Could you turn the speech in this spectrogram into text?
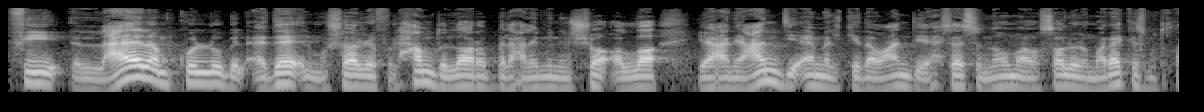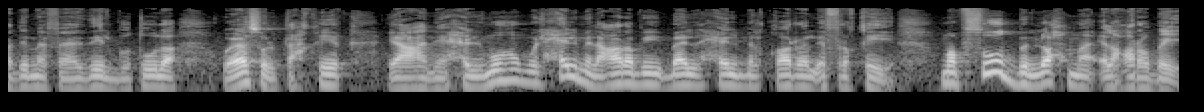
في العالم كله بالأداء المشرف والحمد لله رب العالمين إن شاء الله. يعني عندي أمل كده وعندي إحساس إن هم يوصلوا لمراكز متقدمة في هذه البطولة ويصلوا لتحقيق يعني حلمهم والحلم العربي بل حلم القارة الإفريقية. مبسوط باللحمة العربية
